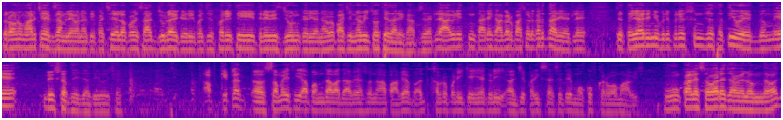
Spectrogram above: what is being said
ત્રણ માર્ચે એક્ઝામ લેવાની હતી, પછી એ લોકોએ સાત જુલાઈ કરી, પછી ફરીથી ત્રેવીસ જૂન કરી અને હવે પાછી નવી ચોથી તારીખ આપશે. એટલે આવી રીતની તારીખ આગળ પાછળ કરતા રહીએ એટલે જે તૈયારીની પ્રિપેરેશન જે થતી હોય, એકદમ એ ડિસ્ટર્બ થઈ જતી હોય છે. આપ કેટલા સમયથી આપ અમદાવાદ આવ્યા છો અને આપ આવ્યા બાદ ખબર પડી કે અહીંયા આગળ જે પરીક્ષા છે તે મોકૂફ કરવામાં આવી છે? હું કાલે સવારે જ આવેલો અમદાવાદ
